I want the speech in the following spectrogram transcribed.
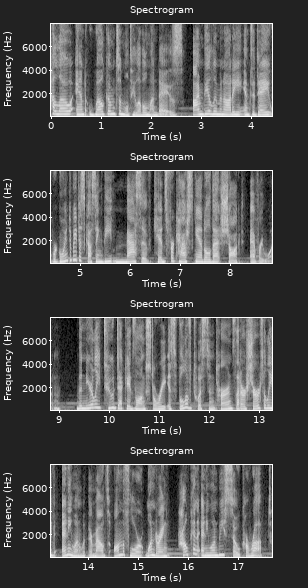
Hello, and welcome to Multi-Level Mondays. I'm the iilluminaughtii, and today we're going to be discussing the massive Kids for Cash scandal that shocked everyone. The nearly two decades long story is full of twists and turns that are sure to leave anyone with their mouths on the floor wondering how can anyone be so corrupt?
